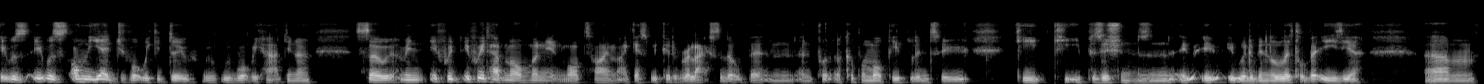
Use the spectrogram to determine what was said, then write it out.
It was it was on the edge of what we could do with, with, what we had, you know. So I mean, if we if we'd had more money and more time, I guess we could have relaxed a little bit and, and put a couple more people into key key positions, and it, it, it would have been a little bit easier. Um,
